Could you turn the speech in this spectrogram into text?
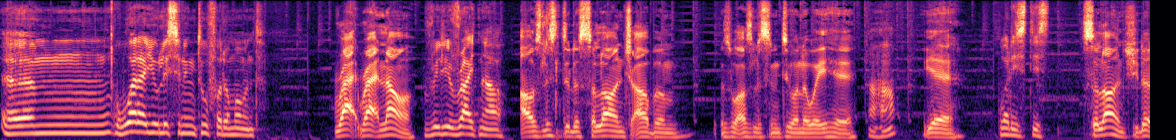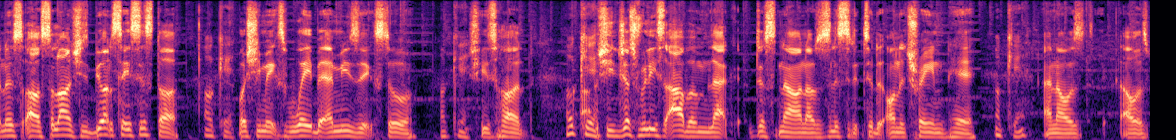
Um, what are you listening to for the moment? Right, right now, Really, right now? I was listening to the Solange album. Is what I was listening to on the way here. Uh huh. Yeah, What is this? Solange. You don't know? Oh, Solange. She's Beyonce's sister, Okay. but she makes way better music still. Okay. She's hard. Okay. She just released an album like just now, and I was listening to it on the train here, Okay. and I was, I was,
